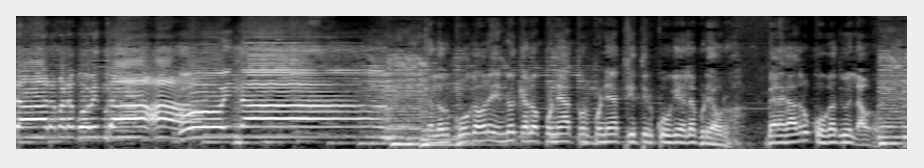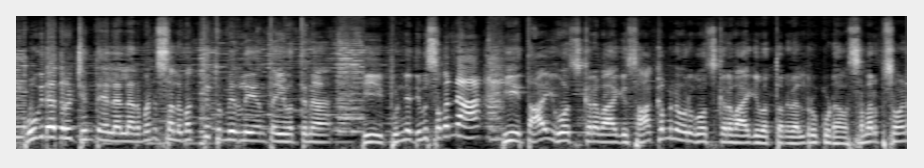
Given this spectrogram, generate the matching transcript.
ಇಂದಿರಾರಮಣ ಗೋವಿಂದ. ಗೋವಿಂದ. ಕೆಲವರು ಕೂಗವ್ರೆ ಇನ್ನು ಕೆಲವು ಪುಣ್ಯಾತ್ಮರು ಪುಣ್ಯಾತ್ಗಿತ್ತಿರು ಕೂಗಿ ಎಲ್ಲ ಬಿಡಿ ಅವರು. ಬೆಳಗಾದ್ರೂ ಕೂಗೋದು ಇಲ್ಲ ಅವರು. ಕೂಗದಾದ್ರೂ ಚಿಂತೆ ಇಲ್ಲ ಎಲ್ಲರ ಮನಸ್ಸಲ್ಲಿ ಭಕ್ತಿ ತುಂಬಿರಲಿ ಅಂತ ಇವತ್ತಿನ ಈ ಪುಣ್ಯ ದಿವಸವನ್ನ ಈ ತಾಯಿಗೋಸ್ಕರವಾಗಿ ಸಾಕಮ್ಮನವರಿಗೋಸ್ಕರವಾಗಿ ಇವತ್ತು ನಾವೆಲ್ಲರೂ ಕೂಡ ಸಮರ್ಪಿಸೋಣ.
